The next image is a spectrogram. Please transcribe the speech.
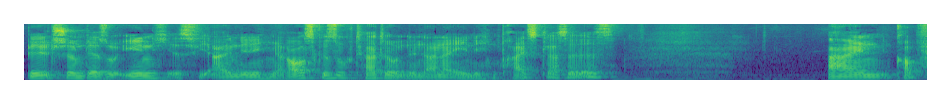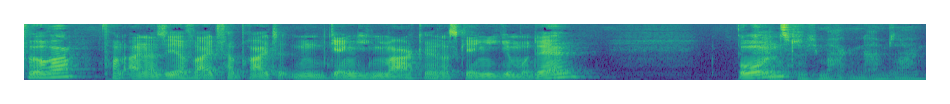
Bildschirm, der so ähnlich ist wie einen, den ich mir rausgesucht hatte und in einer ähnlichen Preisklasse ist. Ein Kopfhörer von einer sehr weit verbreiteten gängigen Marke, das gängige Modell. Und Kannst du ruhig Markennamen sagen?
